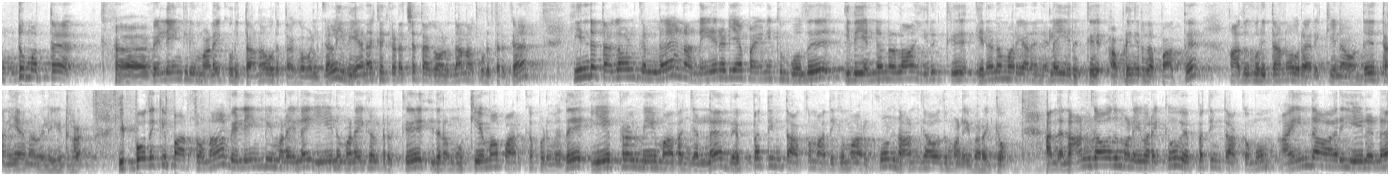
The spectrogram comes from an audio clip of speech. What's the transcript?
ஒட்டுமொத்த வெள்ளியங்கிரி மலை குறித்தான ஒரு தகவல்கள். இது எனக்கு கிடைச்ச தகவல் தான் நான் கொடுத்துருக்கேன். இந்த தகவல்களில் நான் நேரடியாக பயணிக்கும் போது இது என்னென்னலாம் இருக்குது என்னென்ன மாதிரியான நிலை இருக்குது அப்படிங்கிறத பார்த்து அது குறித்தான ஒரு அறிக்கையை நான் வந்து தனியாக நான் வெளியிடுறேன். இப்போதைக்கு பார்த்தோன்னா வெள்ளியங்கிரி மலையில் ஏழு மலைகள் இருக்குது இதில் முக்கியமாக பார்க்கப்படுவது ஏப்ரல் மே மாதங்களில் வெப்பத்தின் தாக்கம் அதிகமாக இருக்கும் நான்காவது மலை வரைக்கும். அந்த நான்காவது மலை வரைக்கும் வெப்பத்தின் தாக்கமும் ஐந்து ஆறு ஏழில்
